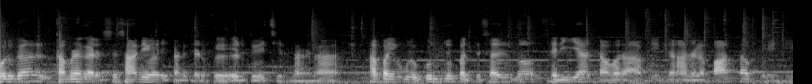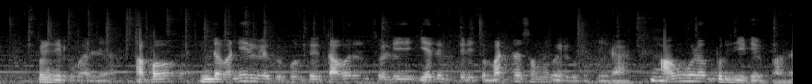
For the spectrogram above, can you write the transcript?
ஒரு கால் தமிழக அரசு சாதிவாரி கணக்கெடுப்பு எடுத்து வச்சிருந்தாங்கன்னா அப்போ இவங்களுக்கு கொடுத்து பத்து சதவீதம் சரியா தவறா அப்படின்னு அதில் பார்த்தா புரிஞ்சு புரிஞ்சிருக்குமா இல்லையா? அப்போது இந்த வன்னியர்களுக்கு கொடுத்து தவறுன்னு சொல்லி எதிர்ப்பு தெரிவித்த மற்ற சமூகம் இருக்கு பார்த்தீங்களா. அவங்களும் புரிஞ்சுக்கிட்டு இருப்பாங்க.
